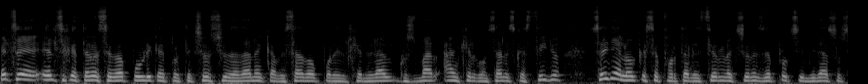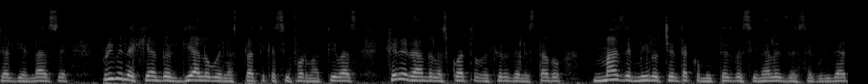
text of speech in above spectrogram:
El, secretario de Seguridad Pública y Protección Ciudadana, encabezado por el general Guzmán Ángel González Castillo, señaló que se fortalecieron acciones de proximidad social y enlace, privilegiando el diálogo y las prácticas informativas, generando en las cuatro regiones del Estado más de 1.080 comités vecinales de seguridad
